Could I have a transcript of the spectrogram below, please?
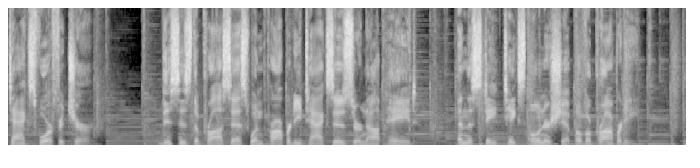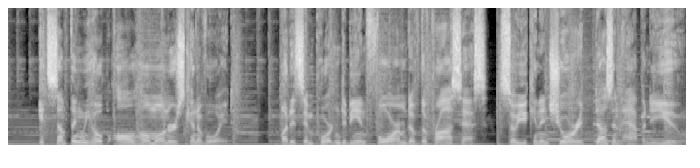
Tax forfeiture. This is the process when property taxes are not paid and the state takes ownership of a property. It's something we hope all homeowners can avoid, but it's important to be informed of the process so you can ensure it doesn't happen to you.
